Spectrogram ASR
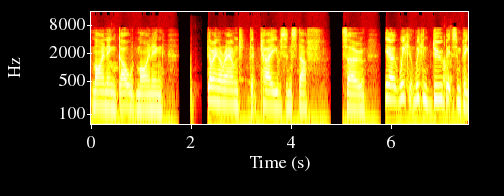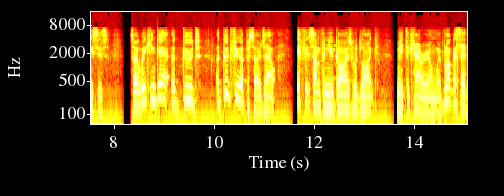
mining, gold mining, going around the caves and stuff. So you know we can we can do bits and pieces. So we can get a good a good few episodes out if it's something you guys would like me to carry on with. Like I said,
